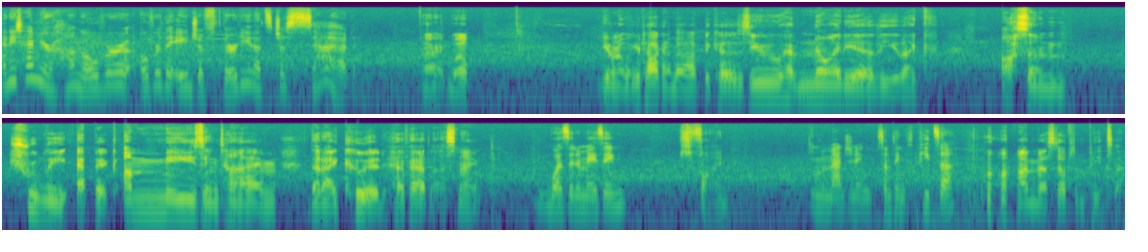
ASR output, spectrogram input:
Anytime you're hungover over the age of 30, that's just sad. All right, well, you don't know what you're talking about because you have no idea the like awesome, truly epic, amazing time that I could have had last night. Was it amazing? It's fine. I'm imagining something with pizza. I messed up some pizza.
